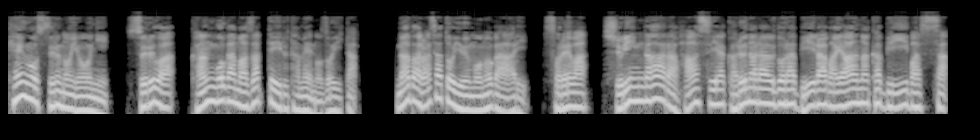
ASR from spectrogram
剣をするのように、するは、漢語が混ざっているため除いた。ナバラサというものがあり、それは、シュリンガーラ・ハースやカルナラウドラ・ビーラ・バヤーナカ・ビーバッサ、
